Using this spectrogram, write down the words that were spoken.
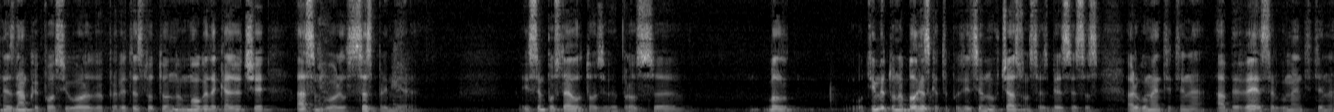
не знам какво си говорят в правителството, но мога да кажа, че аз съм говорил с премиера и съм поставил този въпрос бъл... от името на българската позиция, но в частност, разбира се, с аргументите на АБВ, с аргументите на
